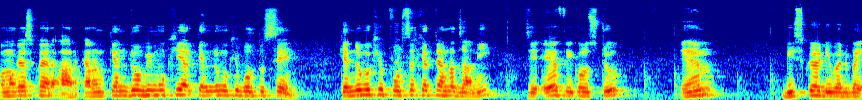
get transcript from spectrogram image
ওমেগা স্কোয়ার আর কারণ কেন্দ্র বিমুখী আর কেন্দ্রমুখী বলতো সেম কেন্দ্রমুখী ফোর্সের ক্ষেত্রে আমরা জানি যে F equals to M V square divide by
